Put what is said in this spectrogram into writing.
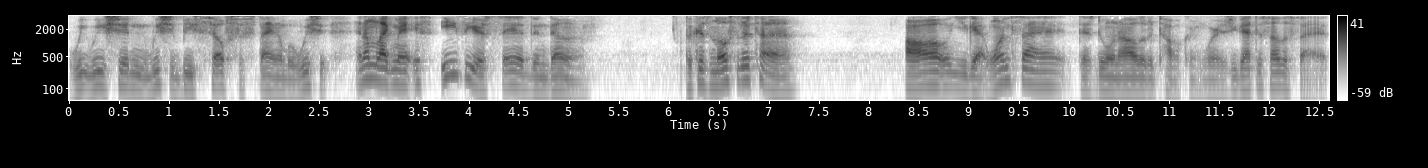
We we shouldn't. We should be self sustainable. We should. And I'm like, man, it's easier said than done, because most of the time, all you got one side that's doing all of the talking, whereas you got this other side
